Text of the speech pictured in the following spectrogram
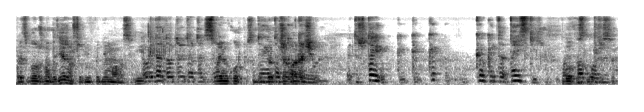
Противоположную ногу держим, чтобы не поднималась. И Ой, да, да, да, да, своим корпусом Да это доворачиваем. Это тай... как, как, это тайский? Похоже. лотоса.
